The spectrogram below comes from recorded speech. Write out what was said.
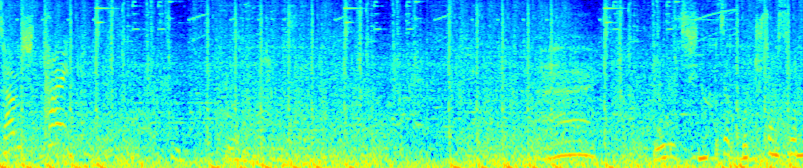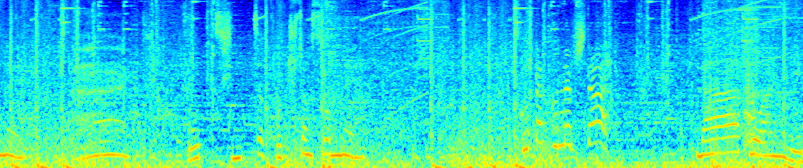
잠시 타임! 아, 옷 진짜 고추장스럽네. 아, 옷 진짜 고추장스럽네. 끝냅시다! 나 보아느니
